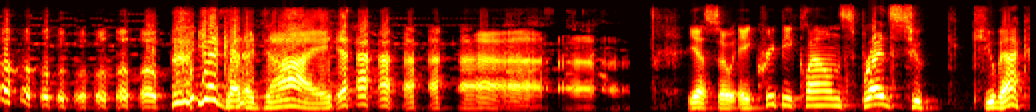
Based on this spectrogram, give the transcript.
You're gonna die. yes, so a creepy clown spreads to Quebec,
